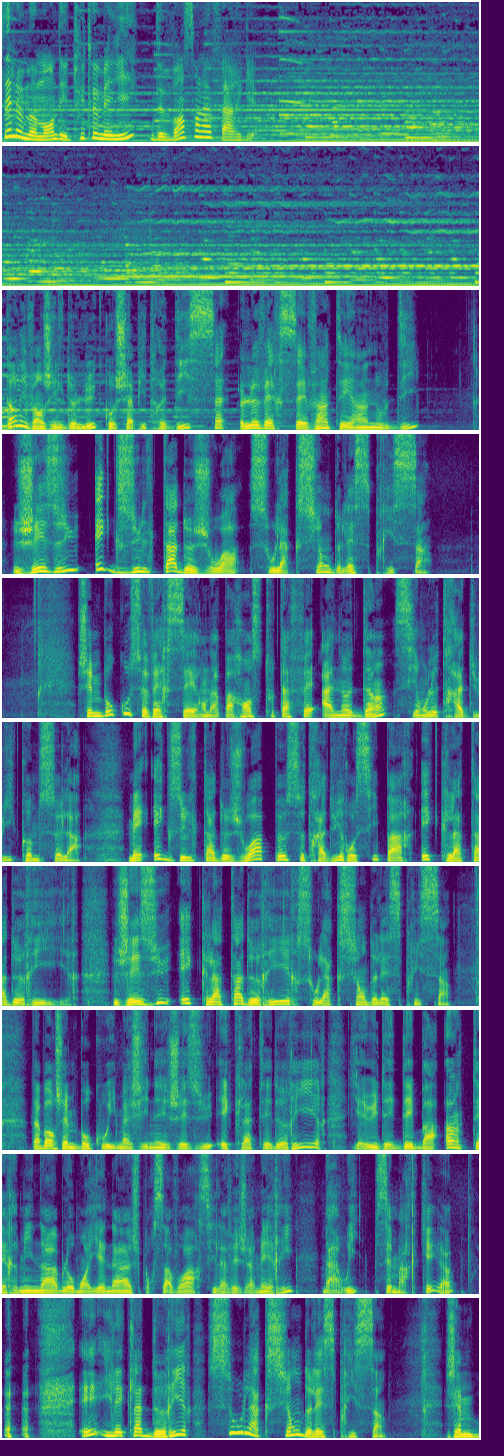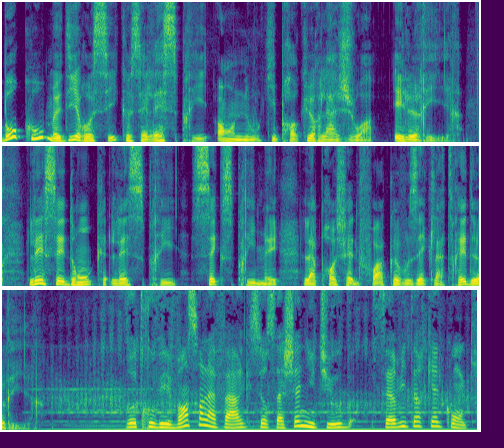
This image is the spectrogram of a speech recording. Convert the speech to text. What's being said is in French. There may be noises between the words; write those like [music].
C'est le moment des tutomélies de Vincent Lafargue. Dans l'évangile de Luc au chapitre 10, le verset 21 nous dit Jésus exulta de joie sous l'action de l'Esprit Saint. J'aime beaucoup ce verset, en apparence tout à fait anodin si on le traduit comme cela. Mais exulta de joie peut se traduire aussi par éclata de rire. Jésus éclata de rire sous l'action de l'Esprit Saint. D'abord, j'aime beaucoup imaginer Jésus éclater de rire. Il y a eu des débats interminables au Moyen Âge pour savoir s'il avait jamais ri. Ben oui, c'est marqué, hein. [laughs] Et il éclate de rire sous l'action de l'Esprit Saint. J'aime beaucoup me dire aussi que c'est l'esprit en nous qui procure la joie et le rire. Laissez donc l'esprit s'exprimer la prochaine fois que vous éclaterez de rire. Retrouvez Vincent Lafargue sur sa chaîne YouTube, Serviteur quelconque.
